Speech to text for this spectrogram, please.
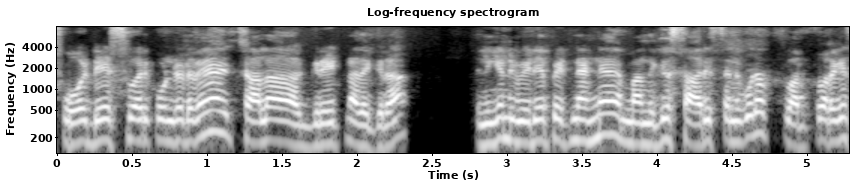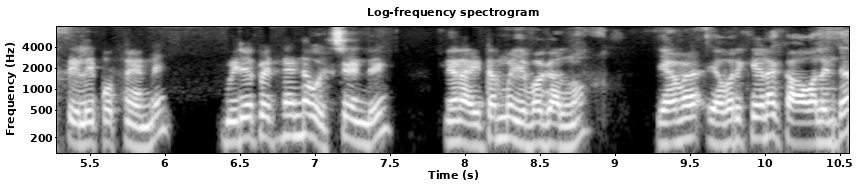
ఫోర్ డేస్ వరకు ఉండడమే చాలా గ్రేట్ నా దగ్గర. ఎందుకంటే వీడియో పెట్టిన వెంటనే మన దగ్గర సారీస్ అని కూడా త్వర త్వరగా సేల్ అయిపోతున్నాయండి. వీడియో పెట్టిన వెంటనే వచ్చేయండి. నేను ఐటమ్ ఇవ్వగలను. ఎవరికైనా కావాలంటే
